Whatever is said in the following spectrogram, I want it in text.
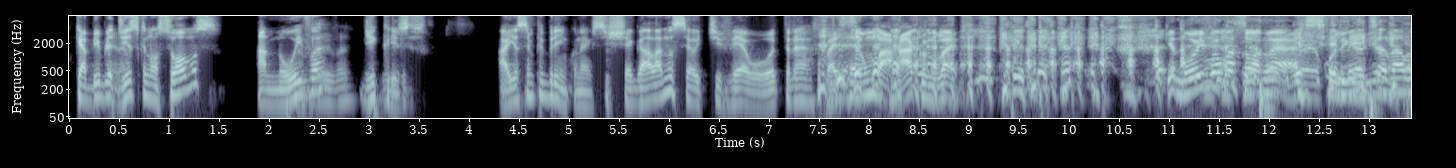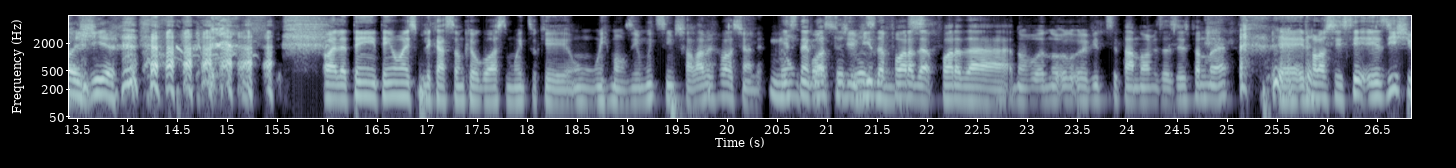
Porque a Bíblia É. diz que nós somos a noiva Noiva de Cristo. Aí eu sempre brinco, né? Se chegar lá no céu e tiver outra, vai ser um barraco, não vai? Porque noivo é uma só, não é? Excelente analogia. Olha, tem, tem uma explicação que eu gosto muito, que um, um irmãozinho muito simples falava, ele falava assim, olha, Não esse negócio de vida mãos. fora da... Fora da não, vou- não- eu evito citar nomes às vezes, para não é, é, Ele falava assim, se existe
